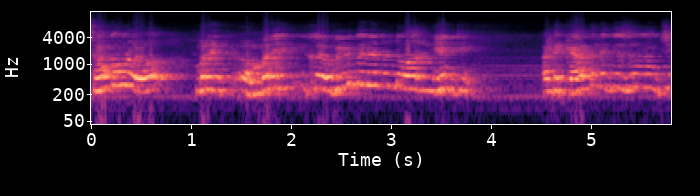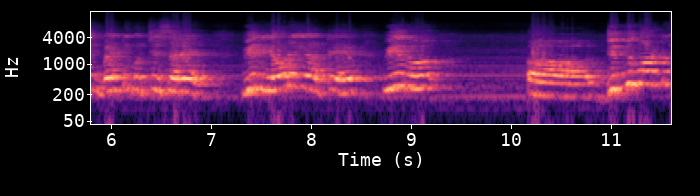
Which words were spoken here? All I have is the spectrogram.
సంఘంలో మరి మరి ఇక్కడ విడిపోయినటువంటి వారు ఏంటి? అంటే క్యాథలికిజం నుంచి బయటకు వచ్చేసరే. వీరు ఎవరయ్యా అంటే వీరు దిద్దుబాటు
